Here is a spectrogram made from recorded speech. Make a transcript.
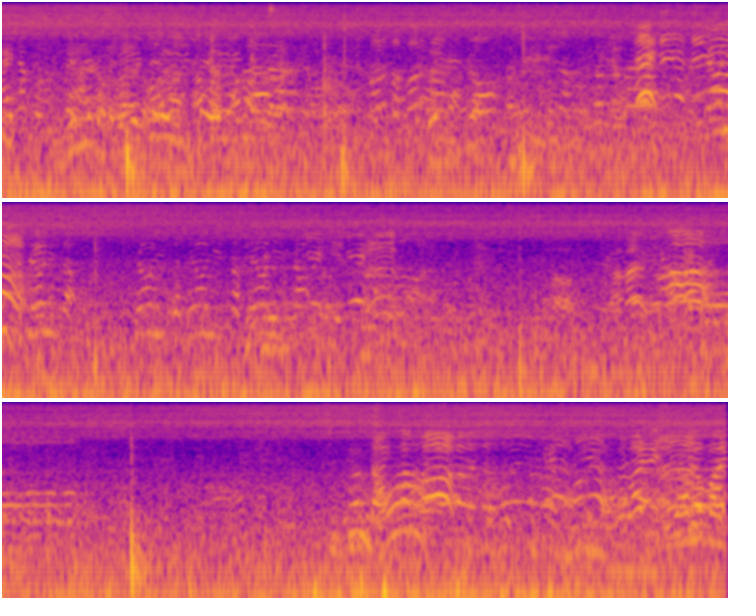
빨리 시켜 빨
